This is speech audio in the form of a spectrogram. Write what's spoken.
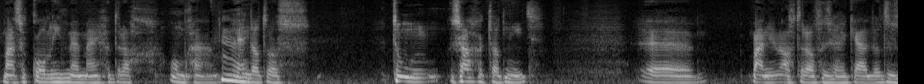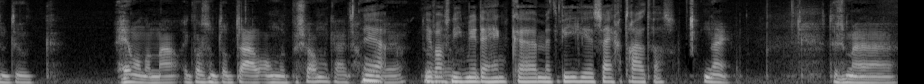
Maar ze kon niet met mijn gedrag omgaan. Nee. En dat was, toen zag ik dat niet. Uh, maar nu achteraf zeg ik, ja, dat is natuurlijk helemaal normaal. Ik was een totaal andere persoonlijkheid geworden. Ja, je was niet meer de Henk uh, met wie uh, zij getrouwd was. Nee. Dus maar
